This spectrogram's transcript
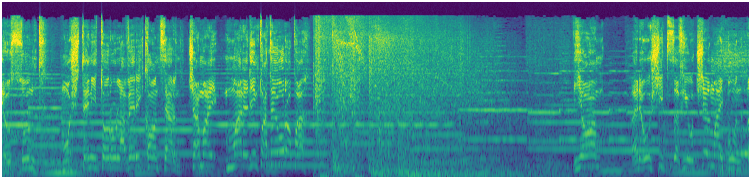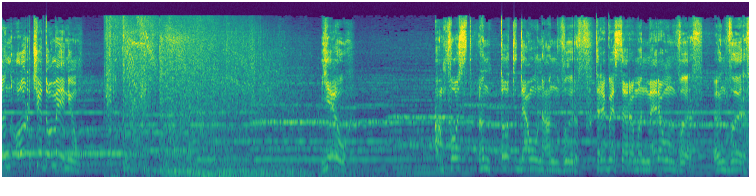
Eu sunt moștenitorul Averii Concern, cea mai mare din toată Europa. Eu am reușit să fiu cel mai bun în orice domeniu. Eu am fost întotdeauna în vârf. Trebuie să rămân mereu în vârf. În vârf.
